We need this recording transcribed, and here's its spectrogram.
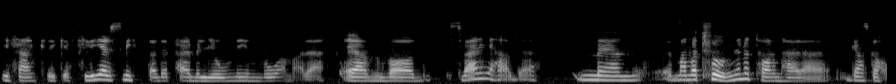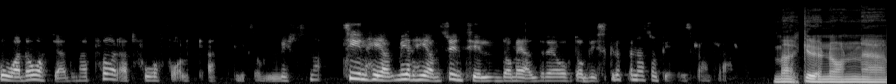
i Frankrike fler smittade per miljon invånare än vad Sverige hade. Men man var tvungen att ta de här eh, ganska hårda åtgärderna för att få folk att liksom lyssna. Till, med hänsyn till de äldre och de riskgrupperna som finns framför allt. Märker du någon eh,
